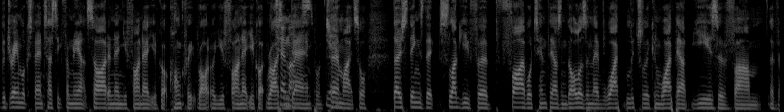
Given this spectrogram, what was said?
the dream looks fantastic from the outside and then you find out you've got concrete rot or you find out you've got rising Termites, damp or yeah. termites or those things that slug you for five or ten thousand dollars and they've wiped literally can wipe out years of, um, of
